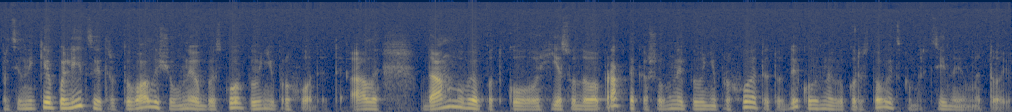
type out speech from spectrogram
працівники поліції трактували, що вони обов'язково повинні проходити. Але в даному випадку є судова практика, що вони повинні проходити туди, коли вони використовують з комерційною метою.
